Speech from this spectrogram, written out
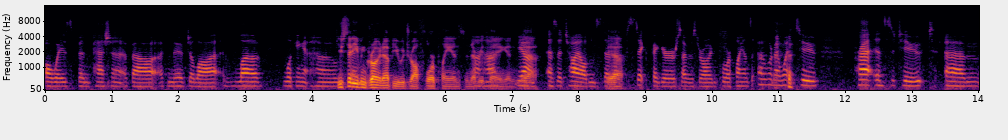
always been passionate about. I've moved a lot. I love looking at homes. You said even growing up, you would draw floor plans and uh-huh. everything, and yeah, as a child, instead Yeah. of stick figures, I was drawing floor plans. Oh, when I went to Pratt Institute um,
